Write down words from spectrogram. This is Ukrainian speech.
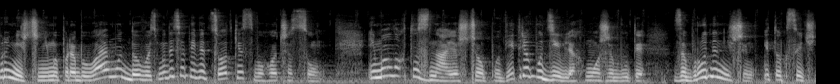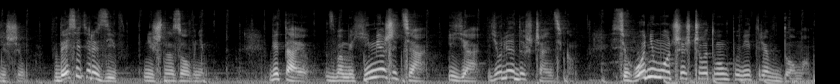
приміщенні ми перебуваємо до 80% свого часу. І мало хто знає, що повітря в будівлях може бути забрудненішим і токсичнішим в 10 разів, ніж назовні. Вітаю! З вами хімія життя і я, Юлія Дощанська. Сьогодні ми очищуватимемо повітря вдома.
